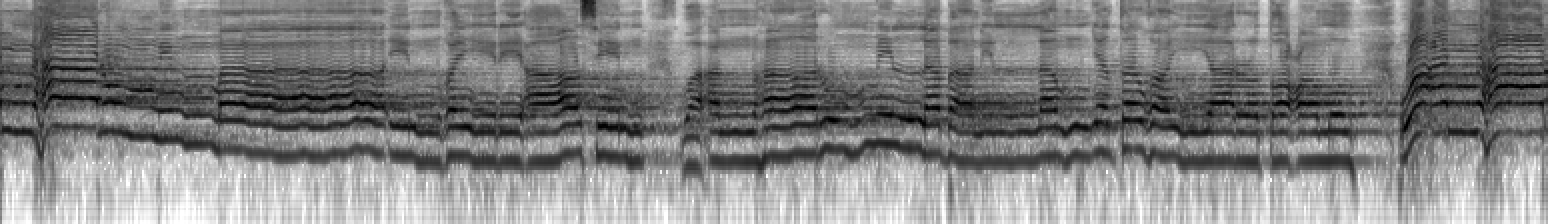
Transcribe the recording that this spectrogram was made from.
আনহারুম মিন মাইন গায়রি আসিন وأنهار من لبن لم يتغير طعمه. وأنهار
